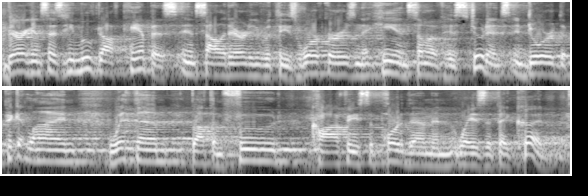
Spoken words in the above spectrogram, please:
Berrigan says he moved off campus in solidarity with these workers and that he and some of his students endured the picket line with them, brought them food, coffee, supported them in ways that they could.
